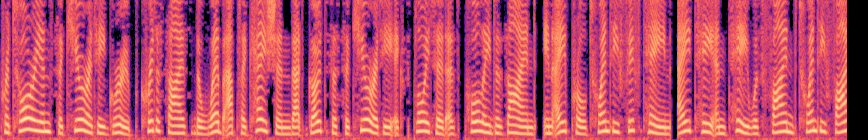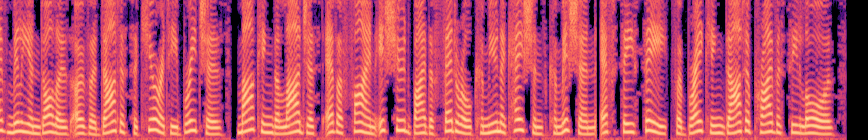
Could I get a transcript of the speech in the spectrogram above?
Praetorian Security Group criticized the web application that Goatse Security exploited as poorly designed. In April 2015, AT&T was fined $25 million over data security breaches, marking the largest ever fine issued by the Federal Communications Commission (FCC) for breaking data privacy laws.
